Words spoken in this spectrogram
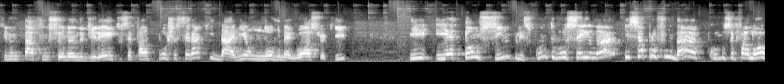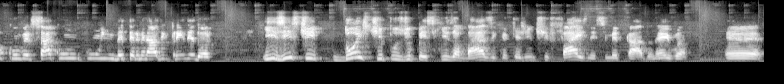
que não está funcionando direito, você fala, poxa, será que daria um novo negócio aqui? E, e, é tão simples quanto você ir lá e se aprofundar, como você falou, conversar com, com um determinado empreendedor. E existe dois tipos de pesquisa básica que a gente faz nesse mercado, né, Ivan? É,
